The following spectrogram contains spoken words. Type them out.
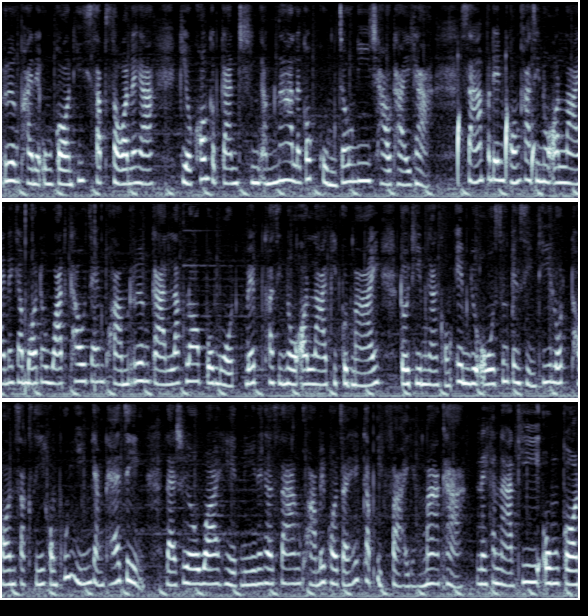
เรื่องภายในองค์กรที่ซับซ้อนนะคะ เกี่ยวข้องกับการชิงอำนาจและก็กลุ่มเจ้าหนี้ชาวไทยค่ะ 3 ประเด็นของคาสิโนออนไลน์นะคะบอสนวัตเข้าแจ้งความเรื่องการลักลอบโปรโมทเว็บคาสิโนออนไลน์ผิดกฎหมาย โดยทีมงานของ MUO ซึ่งเป็นสิ่งที่ลดทอนศักดิ์ศรีของผู้หญิงอย่างแท้จริง และเชื่อว่าเหตุนี้นะคะสร้างความไม่พอใจให้กับอีกฝ่ายอย่างมากค่ะ ในขณะที่องค์กร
